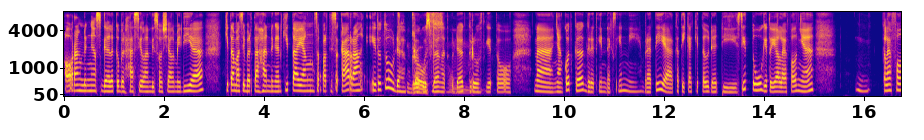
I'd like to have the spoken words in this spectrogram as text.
orang dengan segala keberhasilan di sosial media, kita masih bertahan dengan kita yang seperti sekarang, itu tuh udah growth. bagus banget, udah hmm. growth gitu. Nah, nyangkut ke Great Index ini, berarti ya ketika kita udah di situ gitu ya levelnya, level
